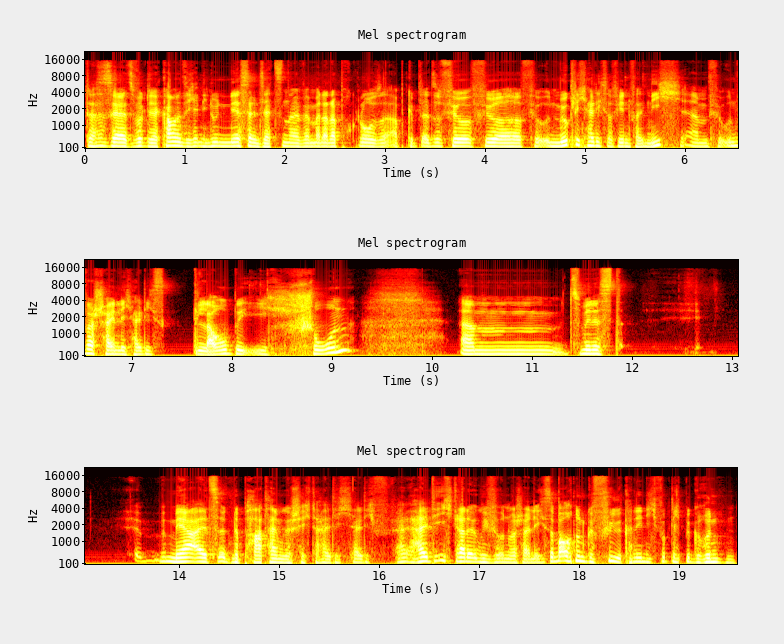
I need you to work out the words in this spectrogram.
das ist ja jetzt wirklich, da kann man sich eigentlich nur in die Nesseln setzen, wenn man da eine Prognose abgibt. Also für, für, für unmöglich halte ich es auf jeden Fall nicht. Ähm, für unwahrscheinlich halte ich es, glaube ich, schon. Ähm, zumindest mehr als irgendeine Part-Time-Geschichte halte ich, halte ich, halte ich gerade irgendwie für unwahrscheinlich. Ist aber auch nur ein Gefühl, kann ich nicht wirklich begründen.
